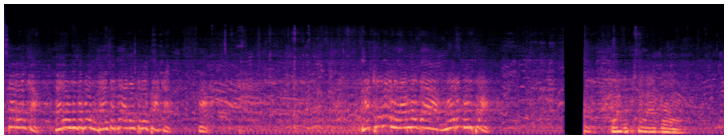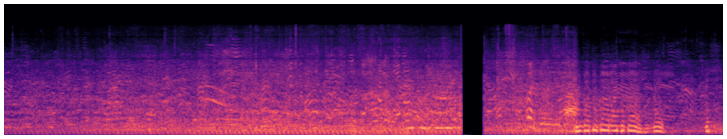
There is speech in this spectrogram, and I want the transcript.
secara lengkap dari uji sebelum jangan sampai ada yang terlupakan. Nah. Akhirnya dengan mega murid Urfa. Lagi lagu. Angkat tukar, angkat tukar. Baik.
